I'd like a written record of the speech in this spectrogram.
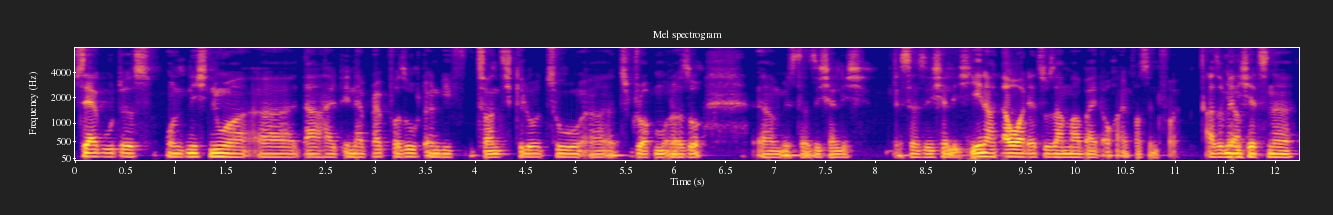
sehr gut ist und nicht nur äh, da halt in der Prep versucht, irgendwie 20 Kilo zu, äh, zu droppen oder so, ähm, ist da sicherlich, ist da sicherlich je nach Dauer der Zusammenarbeit auch einfach sinnvoll. Also wenn ja. ich jetzt eine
